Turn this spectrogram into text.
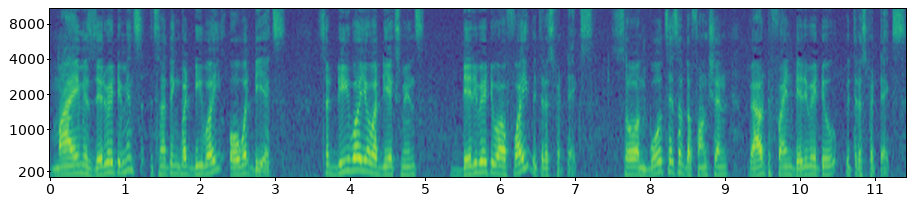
my aim is derivative means it's nothing but dy over dx. So dy over dx means derivative of y with respect to x. So on both sides of the function we have to find derivative with respect to x.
